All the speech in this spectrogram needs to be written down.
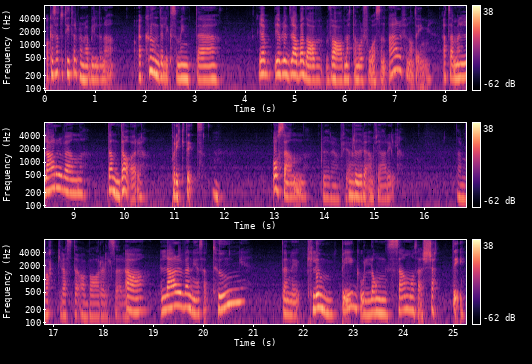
Och jag satt och tittade på de här bilderna. Jag kunde liksom inte jag, jag blev drabbad av vad metamorfosen är för någonting. Att så här, men larven, den dör på riktigt. Mm. Och sen Blir det en fjäril? blir det en fjäril. Den vackraste av varelser. Ja, larven är så tung. Den är klumpig och långsam och så här köttig.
